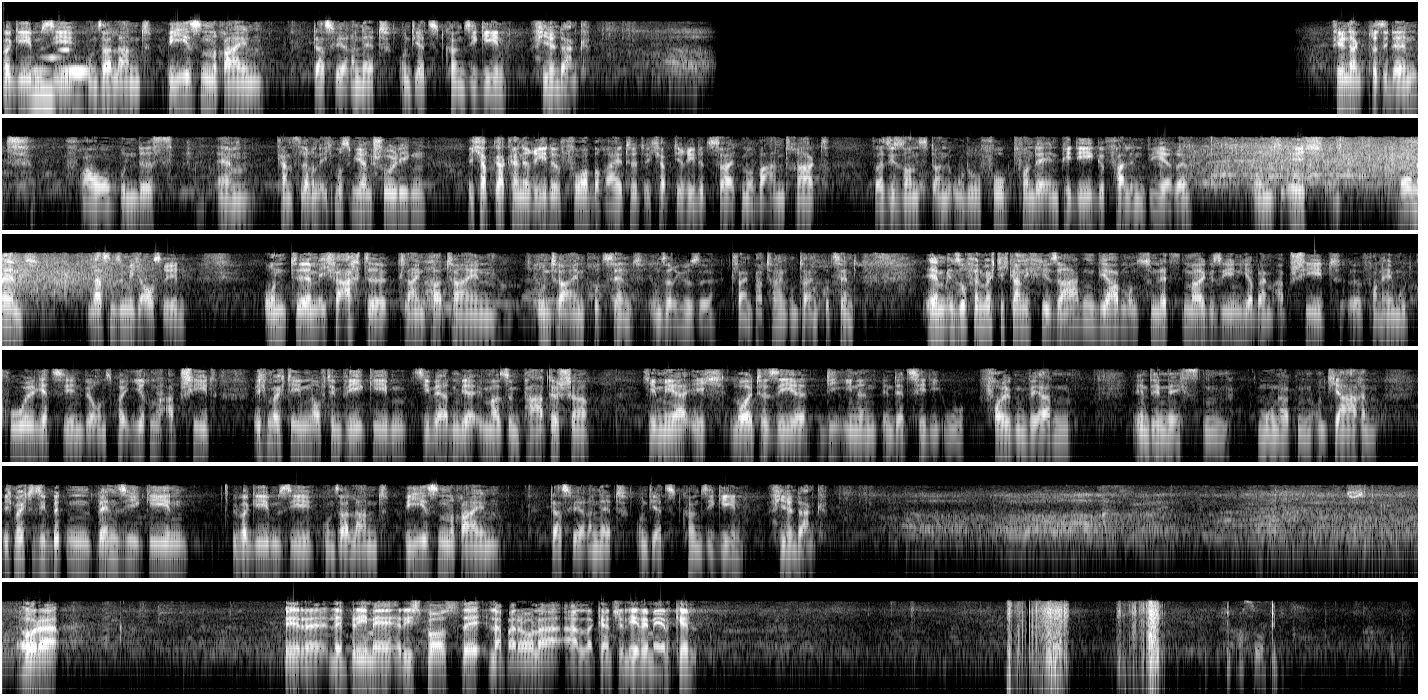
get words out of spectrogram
Übergeben Sie unser Land besenrein. Das wäre nett. Und jetzt können Sie gehen. Vielen Dank. Vielen Dank, Präsident, Frau Bundeskanzlerin. Ich muss mich entschuldigen. Ich habe gar keine Rede vorbereitet. Ich habe die Redezeit nur beantragt, weil sie sonst an Udo Vogt von der NPD gefallen wäre. Und ich. Moment lassen Sie mich ausreden. Und ähm, ich verachte Kleinparteien unter ein Prozent, unseriöse Kleinparteien unter ein Prozent. Ähm, insofern möchte ich gar nicht viel sagen. Wir haben uns zum letzten Mal gesehen hier beim Abschied äh, von Helmut Kohl. Jetzt sehen wir uns bei Ihrem Abschied. Ich möchte Ihnen auf den Weg geben, Sie werden mir immer sympathischer, je mehr ich Leute sehe, die Ihnen in der CDU folgen werden in den nächsten Monaten und Jahren. Ich möchte Sie bitten, wenn Sie gehen, übergeben Sie unser Land besenrein. Das wäre nett. Und jetzt können Sie gehen. Vielen Dank. Ora per le prime risposte la parola al cancelliere Merkel. Ach so.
